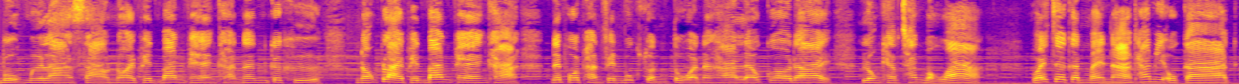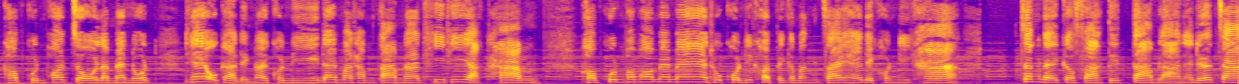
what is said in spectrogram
โบกมือลาสาวน้อยเพชรบ้านแพงค่ะ นั่นก็คือ น้องปลายเพชรบ้านแพงค่ะ ได้โพสต์ผ่าน Facebook ส่วนตัวนะคะ แล้วก็ได้ลงแคปชั่นบอกว่า ไว้เจอกันใหม่นะ ถ้ามีโอกาสขอบคุณพ่อโจและแม่นุชที่ให้โอกาสเด็กน้อยคนนี้ได้มาทำตามหน้าที่ที่อยากทำขอบคุณพ่อพ่อแม่แม่ทุกคนที่คอยเป็นกำลังใจให้เด็กคนนี้ค่ะ จังใดก็ฝากติดตามหลานในเด้อจ้า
